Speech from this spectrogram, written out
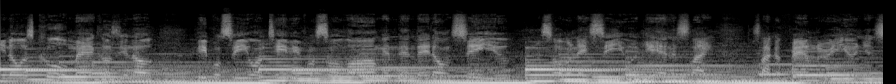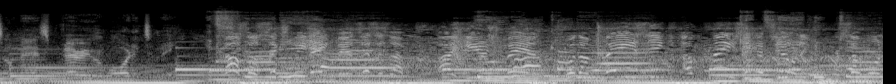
you know, it's cool, man, because, you know, people see you on TV for so long and then they don't see you. So when they see you again, it's like it's like a family reunion. So, man, it's very rewarding to me. It's Also, six feet eight, man. This is a, a huge man with amazing, amazing agility for someone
